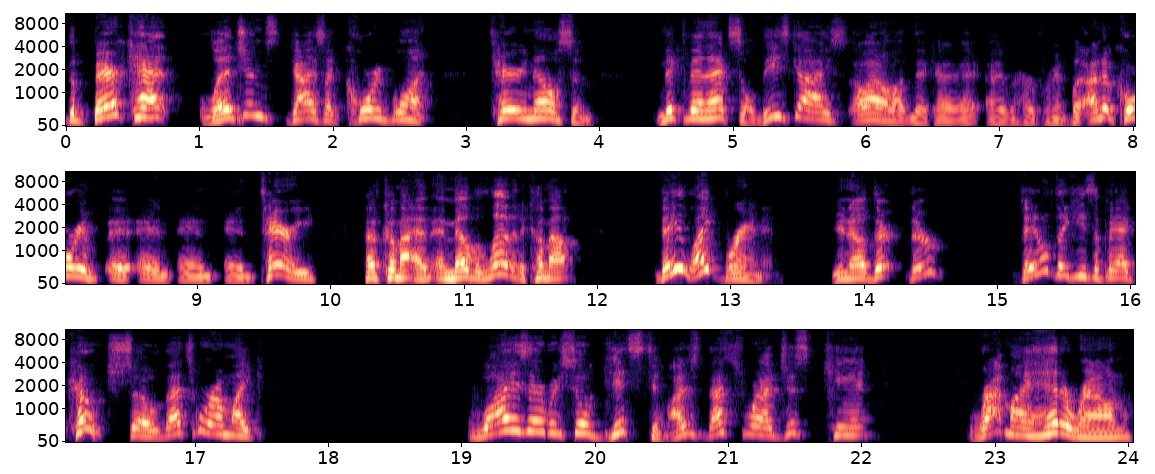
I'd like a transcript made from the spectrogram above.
the Bearcat legends, guys like Corey Blount, Terry Nelson, Nick Van Exel, these guys. Oh, I don't know about Nick. I, I- I haven't heard from him, but I know Corey and and and, and Terry have come out, and, and Melvin Levett have come out. They like Brannen. You know, they're they're they don't think he's a bad coach. So that's where I'm like, why is everybody so against him? I just that's where I just can't wrap my head around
